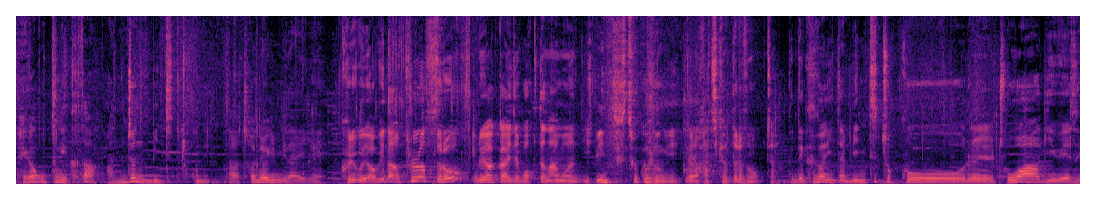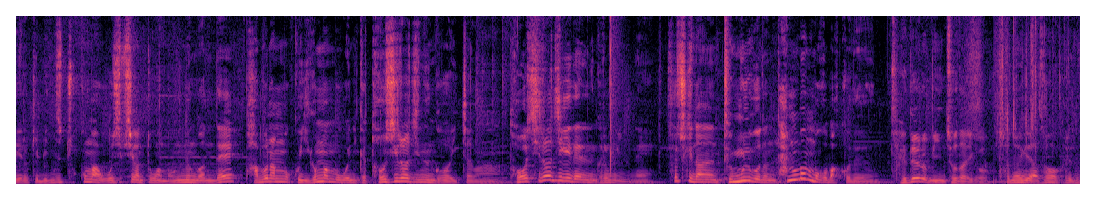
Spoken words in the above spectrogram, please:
배가 고픈 게 크다. 완전 민트 초코네. 자 저녁 입니다 이게. 그리고 여기다가 플러스로 우리가 아까 이제 먹다 남은 이 민트 초코송이 이거랑 같이 곁들여서 먹자. 근데 그건 일단 민트 초코를 좋아하기 위해서 이렇게 민트 초코만 50시간 동안 먹는 건데 밥은 안 먹고 이것만 먹으니까 더 싫어지는 거 있잖아. 더 싫어지게 되는 그런 거 있네. 솔직히 나는 드물거든. 한 번 먹어봤거든. 제대로 민초다 이거. 저녁이라서 그래도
